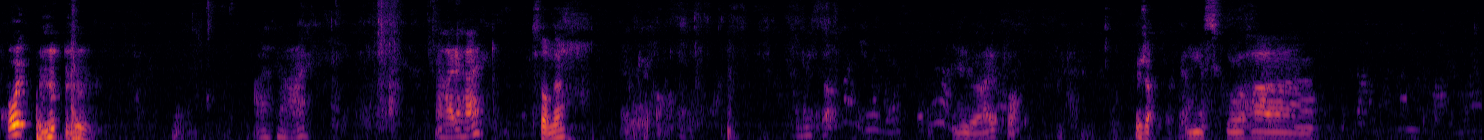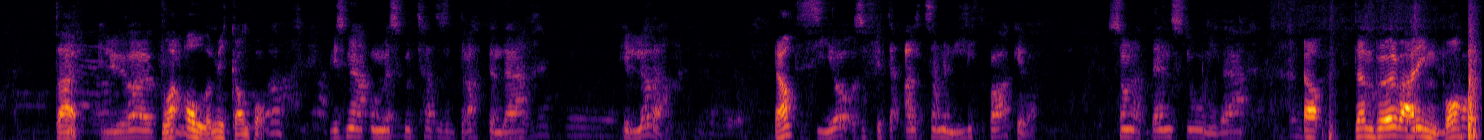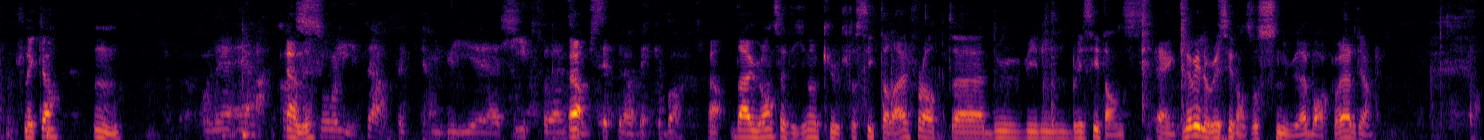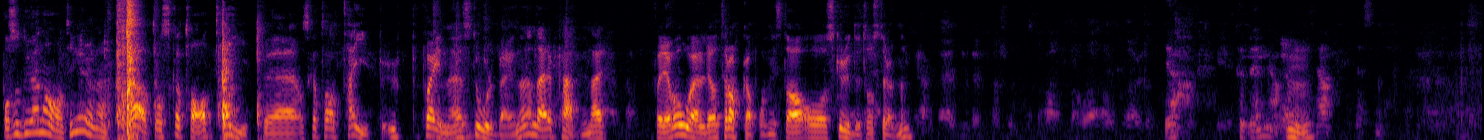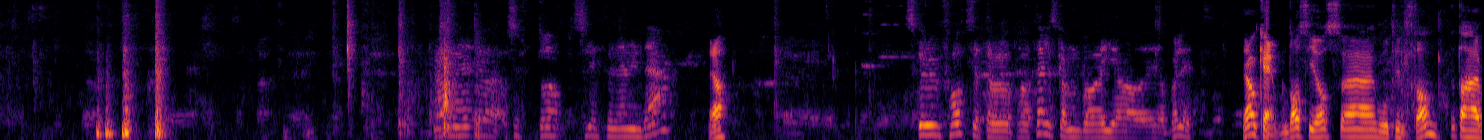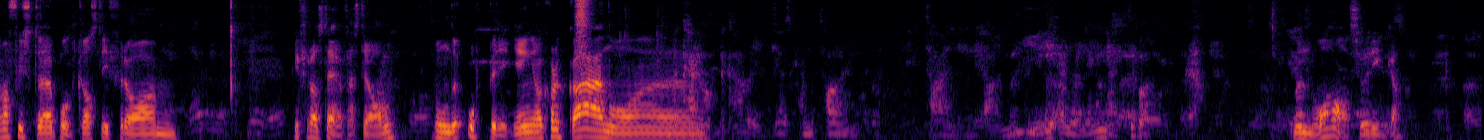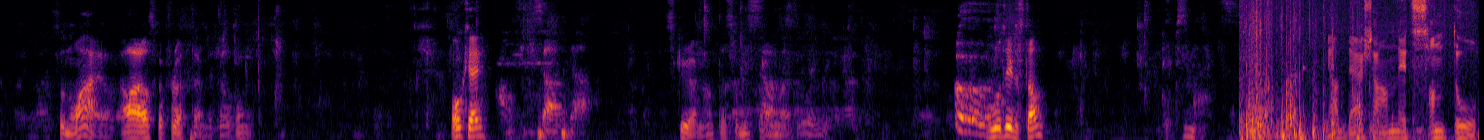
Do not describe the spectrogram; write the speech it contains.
Oi. Jeg har det her. Sånn, ja. Jeg lurer det på Skal vi skulle ha Der. Nå er alle mikkene på. Hvis vi, om vi skulle tatt og dratt den der hylla der Ja. til sida, og så flytte alt sammen litt bakover. Sånn at den stolen der ja. Den bør være innpå. Slik, ja. Mm. Og det er akkurat Enig. så lite at det kan bli eh, kjipt for den Ja. som sitter der bekker bak. ja. Det er uansett ikke noe kult å sitte der, for at uh, du vil bli sittende Egentlig vil du bli sittende og snu deg bakover hele tida. Og så du, en annen ting, Rune. Det er at vi skal ta teipe, vi skal ta teipe opp på ene stolbeinet, den der paden der. For jeg var uheldig og tråkka på den i stad og skrudde av strømmen. Ja, til den, ja. Mm. ja det er sånn. Ja, men, ja, så da slipper vi den inn der. Ja. Skal du fortsette å prate, eller skal vi bare jobbe litt? Ja, OK. Men da sier oss eh, god tilstand. Dette her var første podkast ifra, ifra Stereofestivalen. Under opprigging, og klokka er nå Vi kan eh, jo vi kan så kan vi ta en, ta en ja, mye lenge etterpå. Men nå har vi jo rigga. Så nå er jo Ja, jeg skal flytte den litt og sånn. OK. Skru den at det så sånn. God tilstand. Pepsi Max. Ja, der sa han et sant ord.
